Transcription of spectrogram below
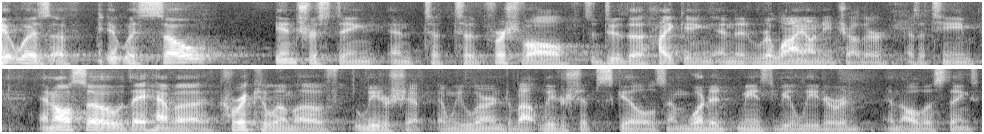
it, was a, it was so interesting and to, to, first of all, to do the hiking and to rely on each other as a team. And also, they have a curriculum of leadership, and we learned about leadership skills and what it means to be a leader and, and all those things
